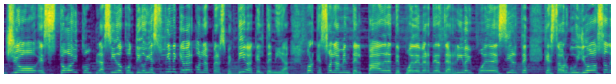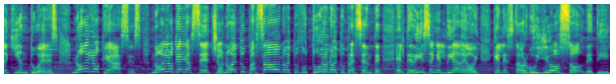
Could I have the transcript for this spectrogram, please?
yo estoy complacido contigo. Y esto tiene que ver con la perspectiva que él tenía. Porque solamente el Padre te puede ver desde arriba y puede decirte que está orgulloso de quien tú eres. No de lo que haces, no de lo que hayas hecho, no de tu pasado, no de tu futuro, no de tu presente. Él te dice en el día de hoy que Él está orgulloso de ti.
